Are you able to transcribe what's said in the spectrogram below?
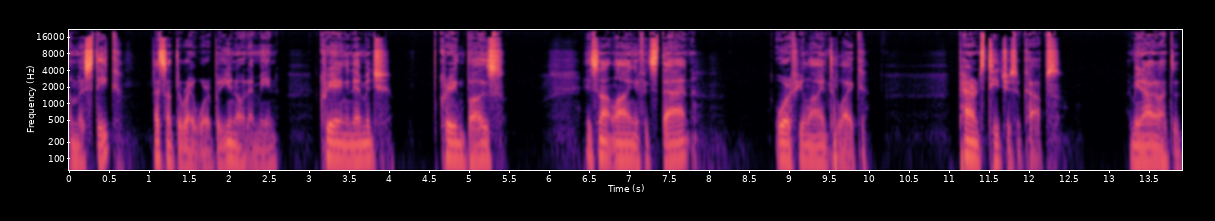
a mystique that's not the right word, but you know what I mean. Creating an image, creating buzz. It's not lying if it's that, or if you're lying to like parents, teachers, or cops. I mean, I don't have to,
